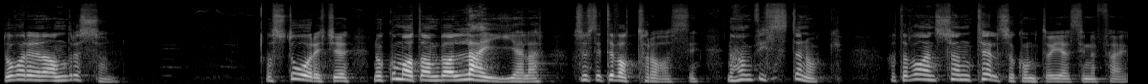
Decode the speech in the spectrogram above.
Da var det den andre sønnen. Det står ikke noe om at han var lei eller syntes dette var trasig. Men han visste nok at det var en sønn til som kom til å gjøre sine feil.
